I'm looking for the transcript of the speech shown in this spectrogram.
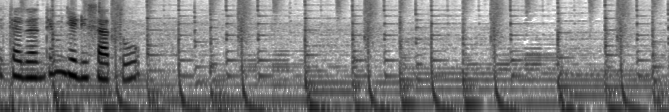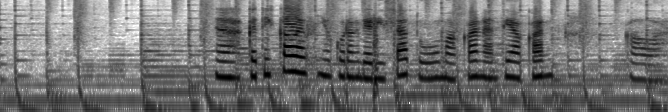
kita ganti menjadi satu ketika levelnya kurang dari satu, maka nanti akan kalah.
